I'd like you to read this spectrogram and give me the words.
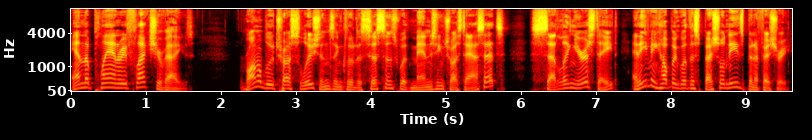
and the plan reflects your values. Ronald Blue Trust solutions include assistance with managing trust assets, settling your estate, and even helping with a special needs beneficiary.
